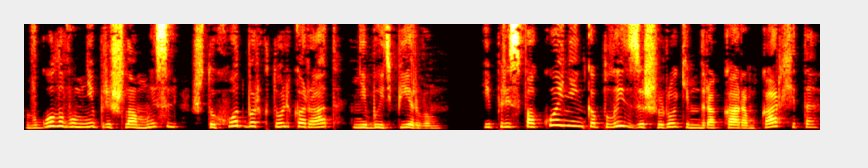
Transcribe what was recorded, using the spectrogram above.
в голову мне пришла мысль, что Ходберг только рад не быть первым и приспокойненько плыть за широким дракаром Кархита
